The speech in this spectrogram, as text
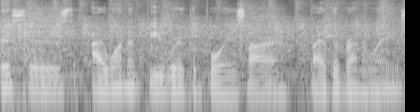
This is I Want to Be Where the Boys Are by the Runaways.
